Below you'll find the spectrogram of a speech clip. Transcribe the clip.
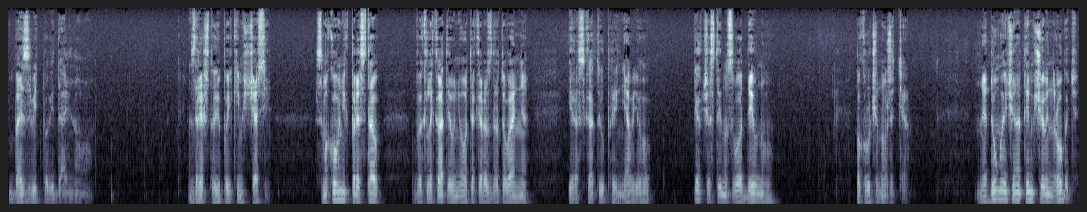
безвідповідального. Зрештою, по якимсь часі, смаковник перестав викликати у нього таке роздратування, і Раскатов прийняв його як частину свого дивного, покрученого життя. Не думаючи над тим, що він робить,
